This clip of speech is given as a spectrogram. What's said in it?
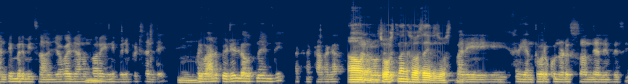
అంటే మరి మీ సహజయోగ ధ్యానం హ్మ్. ద్వారా ఎన్ని బెనిఫిట్స్ అంటే. ఇప్పుడు ఇవాళ పెళ్ళిళ్ళు అవుతున్నాయంటే రకరకాలుగా అవునండి. రోజులు. చూస్తున్నాం సొసైటీ చూస్తున్నాం. మరి అది ఎంతవరకు నడుస్తుంది అని చెప్పేసి.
